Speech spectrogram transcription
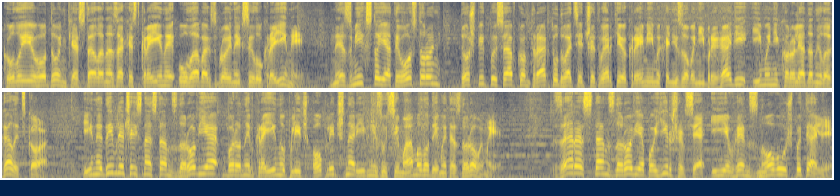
Коли його донька стала на захист країни у лавах Збройних сил України, не зміг стояти осторонь, тож підписав контракт у 24-й окремій механізованій бригаді імені короля Данила Галицького і, не дивлячись на стан здоров'я, боронив країну пліч-опліч на рівні з усіма молодими та здоровими. Зараз стан здоров'я погіршився, і Євген знову у шпиталі.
